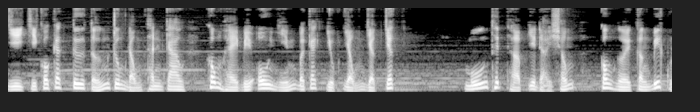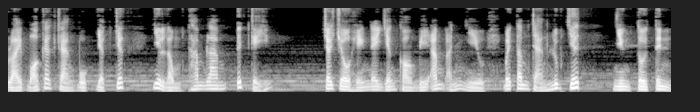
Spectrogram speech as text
vì chỉ có các tư tưởng trung động thanh cao, không hề bị ô nhiễm bởi các dục vọng vật chất. Muốn thích hợp với đời sống, con người cần biết loại bỏ các ràng buộc vật chất như lòng tham lam, ích kỷ cháu châu hiện nay vẫn còn bị ám ảnh nhiều bởi tâm trạng lúc chết nhưng tôi tin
